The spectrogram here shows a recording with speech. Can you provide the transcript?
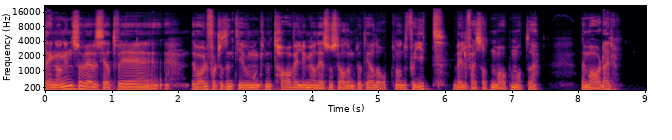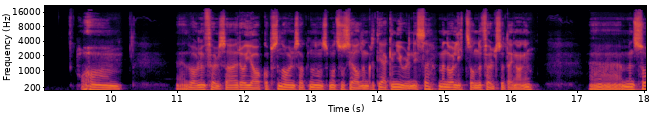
Den gangen så vil jeg vel si at vi Det var vel fortsatt en tid hvor man kunne ta veldig mye av det sosialdemokratiet hadde oppnådd for gitt. Velferdsstaten var på en måte Den var der. Og eh, det var vel en følelse av Roy Jacobsen har vel sagt noe sånt som at sosialdemokratiet er ikke en julenisse, men det var litt sånn det føltes ut den gangen. Eh, men så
